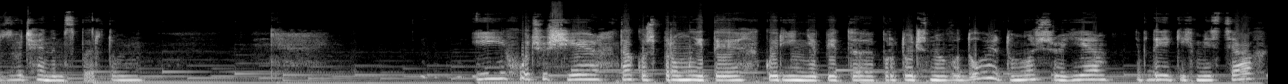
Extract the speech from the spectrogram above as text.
звичайним спиртом. І хочу ще також промити коріння під е, проточною водою, тому що є в деяких місцях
